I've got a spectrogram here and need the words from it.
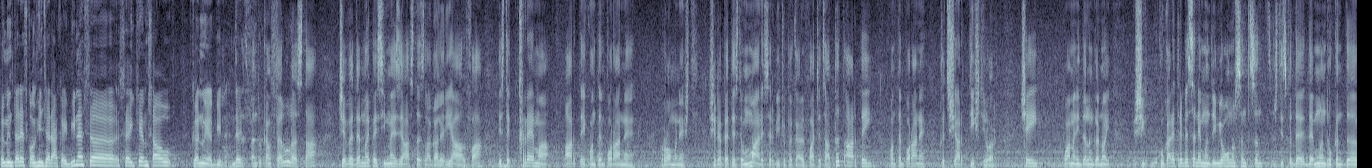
îmi întăresc convingerea că e bine să, să-i chem sau că nu e bine. Deci... Pentru că în felul ăsta ce vedem noi pe Simeze astăzi la Galeria Alfa este crema artei contemporane românești. Și repet, este un mare serviciu pe care îl faceți atât artei contemporane, cât și artiștilor. Cei oamenii de lângă noi și cu care trebuie să ne mândrim. Eu unul sunt, sunt știți cât de, de mândru când uh,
